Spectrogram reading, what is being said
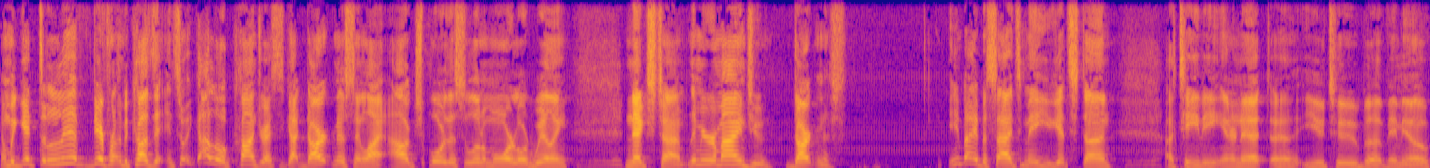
And we get to live differently because it. And so He got a little contrast. He's got darkness and light. I'll explore this a little more, Lord willing, next time. Let me remind you darkness. Anybody besides me, you get stunned? A TV, internet, uh, YouTube, uh, Vimeo,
